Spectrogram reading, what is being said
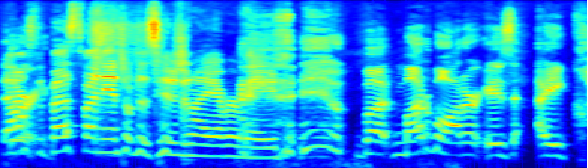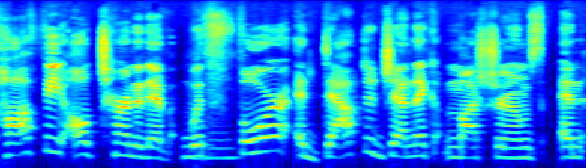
That was the best financial decision I ever made. but mud water is a coffee alternative with mm-hmm. four adaptogenic mushrooms and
